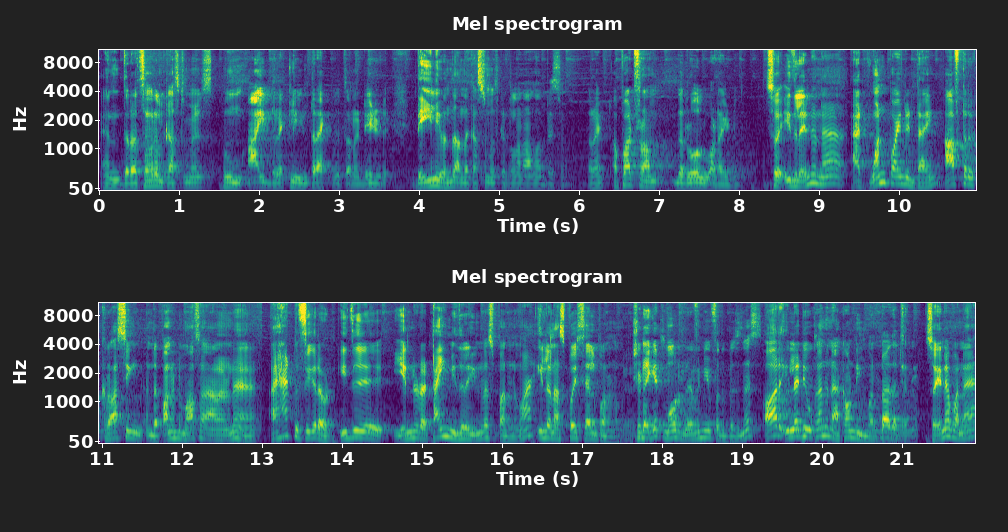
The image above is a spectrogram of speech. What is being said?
and there are several customers whom I directly interact with on a day to daily வந்து அந்த கஸ்டமர்ஸ் கிட்டலாம் நான் தான் பேசுவேன் right apart from the role what I do so இதில் என்னென்னா at one point in time after crossing அந்த பன்னெண்டு மாதம் ஆனோடனே I had to figure out இது என்னோட டைம் இதில் இன்வெஸ்ட் பண்ணணுமா? இல்லை நான் போய் செல் பண்ணணும்? Should I get more revenue for the business or இல்லாட்டி உட்காந்து நான் அக்கௌண்டிங் பண்ணணும் ஸோ என்ன பண்ணேன்?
